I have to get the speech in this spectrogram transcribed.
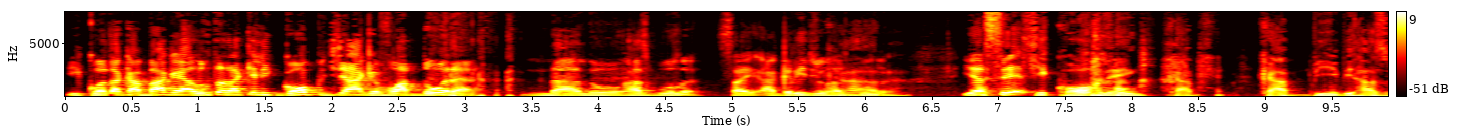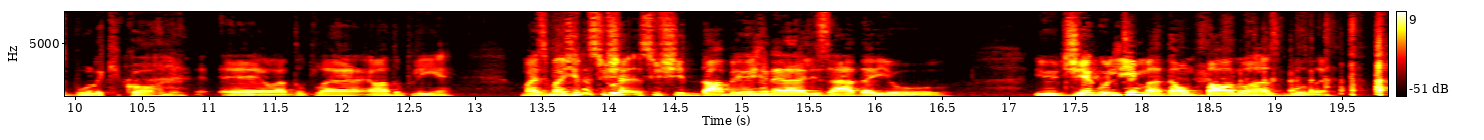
E quando acabar ganhar a luta, dá aquele golpe de águia voadora na, no Rasbula. Sai, agride o Rasbula. Cara. Ia ser. Que corne, hein? Khabib Rasbula, que corne. É, uma dupla, é uma duplinha. Mas imagina se o, Xa- se o dá uma briga generalizada e o. E o Diego Lima dá um pau no Rasbula.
